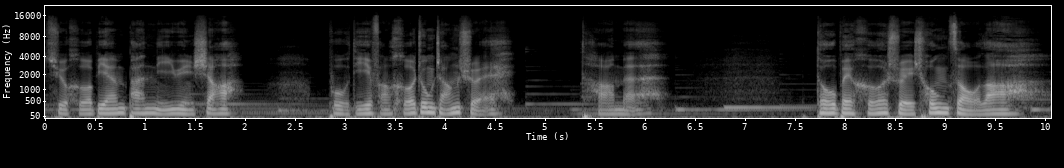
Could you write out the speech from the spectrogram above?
去河边搬泥运沙，不提防河中涨水，他们。都被河水冲走了，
